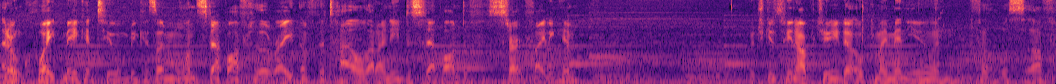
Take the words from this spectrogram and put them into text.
I don't quite make it to him because I'm one step off to the right of the tile that I need to step on to start fighting him which gives me an opportunity to open my menu and fill with stuff.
